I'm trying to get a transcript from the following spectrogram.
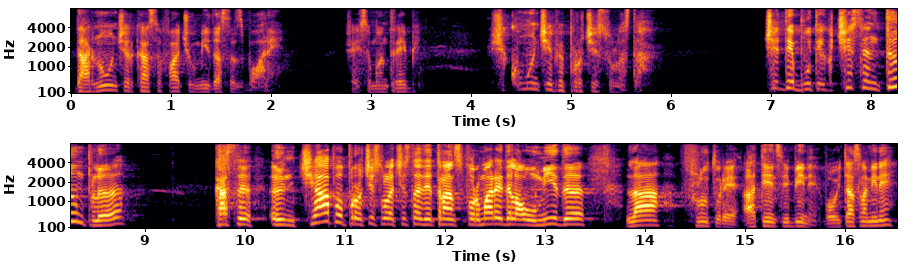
Dar nu încerca să faci umida să zboare. Și ai să mă întrebi, și cum începe procesul ăsta? Ce debute, ce se întâmplă ca să înceapă procesul acesta de transformare de la umidă la fluture? Atenție bine, vă uitați la mine?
